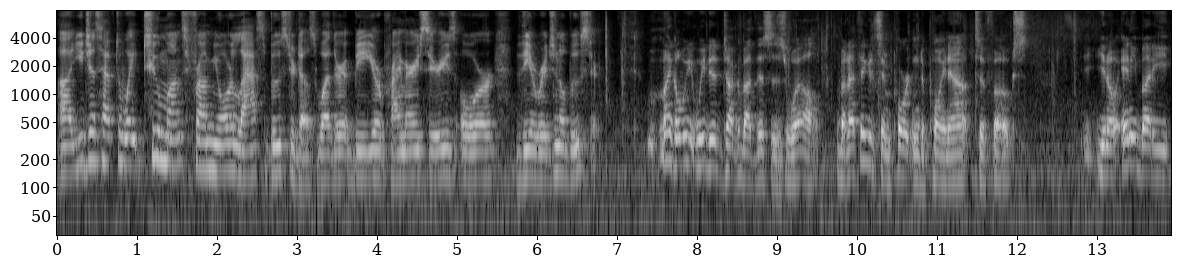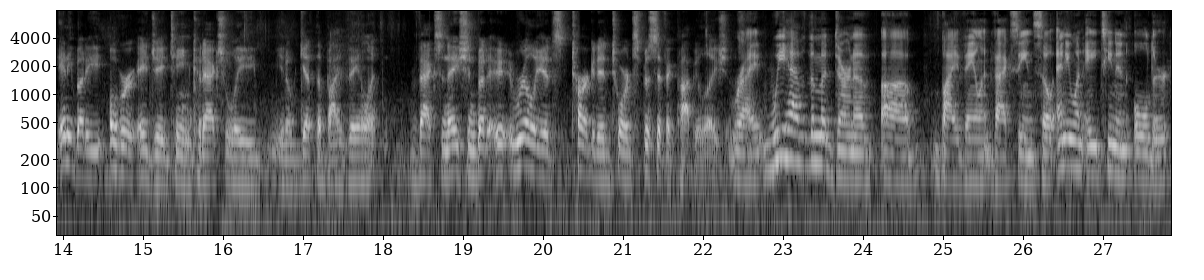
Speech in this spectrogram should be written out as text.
Uh, you just have to wait two months from your last booster dose, whether it be your primary series or the original booster. Michael, we, we did talk about this as well, but I think it's important to point out to folks, you know, anybody anybody over age 18 could actually, you know, get the bivalent vaccination, but it, really it's targeted towards specific populations. Right. We have the Moderna uh, bivalent vaccine, so anyone 18 and older.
